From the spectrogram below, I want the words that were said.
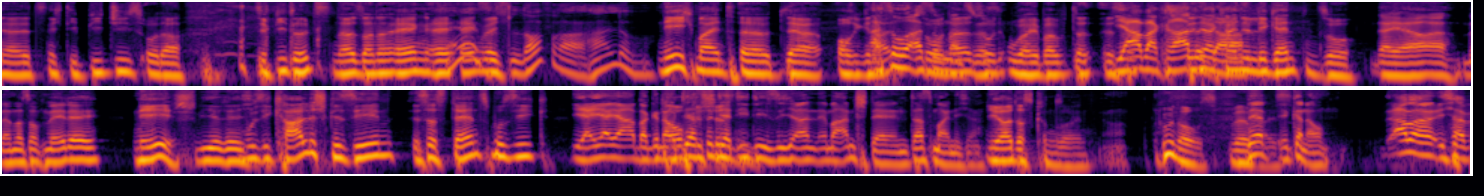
ja jetzt nicht die Bee Gees oder die Beatles, ne, sondern irgend, es irgendwelche. ist Lovra, hallo. Nee, ich meinte äh, der Original. Ach so, ach so, ne, meinst du so das? Urheber. Das ist, Ja, aber gerade sind ja da. keine Legenden so. Naja, wenn wir es auf Mayday, Nee, schwierig. musikalisch gesehen ist das Dance-Musik. Ja, ja, ja, aber genau Drauf das sind ja die, die sich an, immer anstellen. Das meine ich ja. Ja, das kann sein. Who knows? Wer, Wer, weiß. genau. aber ich hab,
